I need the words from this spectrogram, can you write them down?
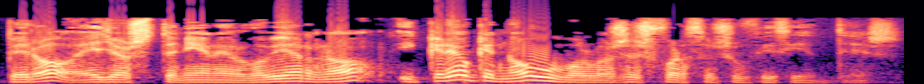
pero ellos tenían el gobierno y creo que no hubo los esfuerzos suficientes.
